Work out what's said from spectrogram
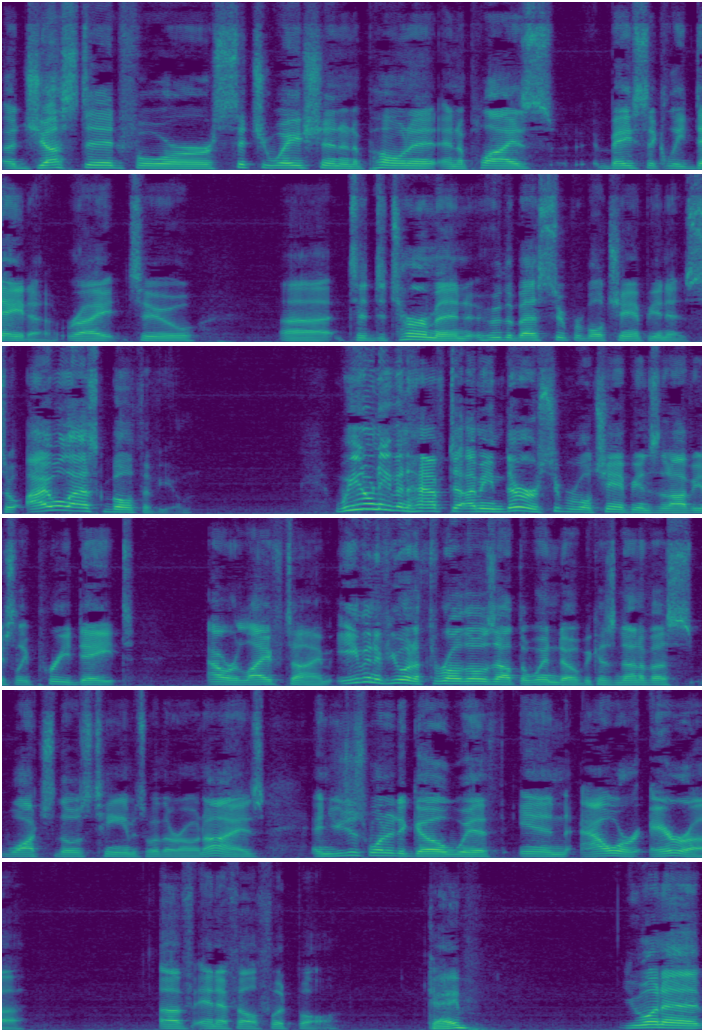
adjusted for situation and opponent, and applies basically data right to uh, to determine who the best Super Bowl champion is. So I will ask both of you. We don't even have to. I mean, there are Super Bowl champions that obviously predate our lifetime. Even if you want to throw those out the window because none of us watched those teams with our own eyes, and you just wanted to go with in our era of NFL football, Okay. you want to.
